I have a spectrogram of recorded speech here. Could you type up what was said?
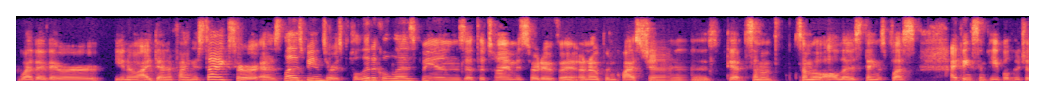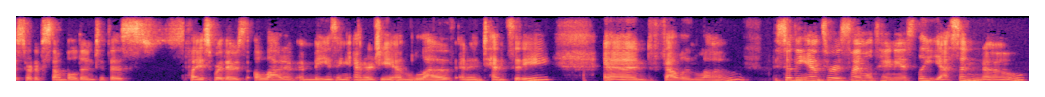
Whether they were, you know, identifying as dykes or as lesbians or as political lesbians at the time is sort of a, an open question. Get some of some of all those things. Plus, I think some people who just sort of stumbled into this place where there's a lot of amazing energy and love and intensity and fell in love. So the answer is simultaneously yes and no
